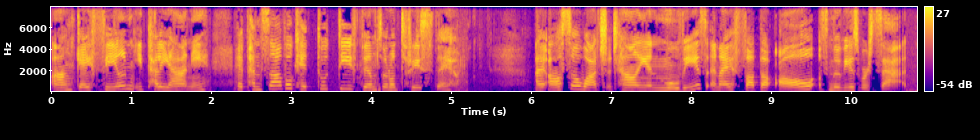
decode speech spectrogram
anche film italiani e pensavo che tutti i film sono tristi. I also watched Italian movies and I thought that all of the movies were sad.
